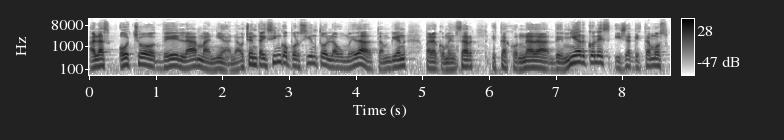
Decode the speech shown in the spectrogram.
a las 8 de la mañana. 85% la humedad también para comenzar esta jornada de miércoles y ya que estamos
